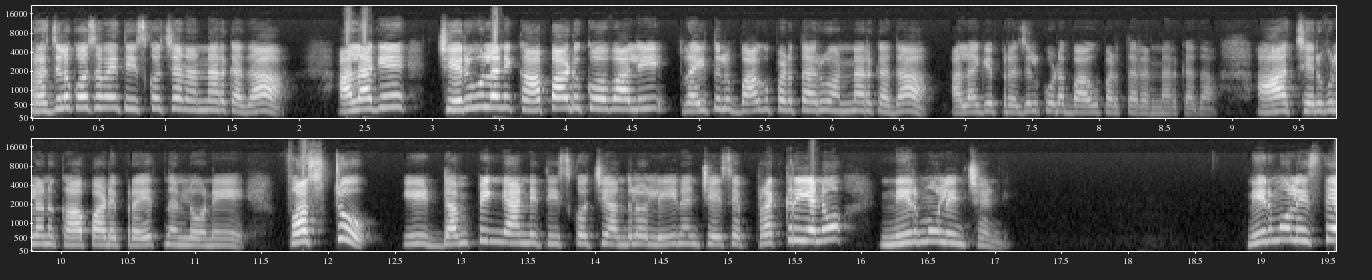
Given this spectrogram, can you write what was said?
ప్రజల కోసమే తీసుకొచ్చానన్నారు కదా. అలాగే చెరువులని కాపాడుకోవాలి రైతులు బాగుపడతారు అన్నారు కదా అలాగే ప్రజలు కూడా బాగుపడతారు అన్నారు కదా. ఆ చెరువులను కాపాడే ప్రయత్నంలోనే ఫస్ట్ ఈ డంపింగ్ యాడ్ని తీసుకొచ్చి అందులో లీనం చేసే ప్రక్రియను నిర్మూలించండి. నిర్మూలిస్తే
